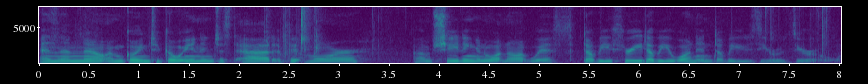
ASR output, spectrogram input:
And then now I'm going to go in and just add a bit more um, shading and whatnot with W3, W1, and W00.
